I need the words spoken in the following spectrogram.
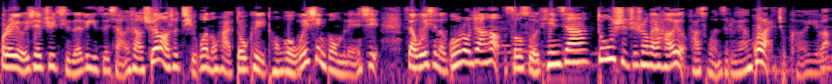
或者有一些具体的例子想要向薛老师提问的话，都可以通过微信跟我们联系，在微信的公众账号搜索添加“都市之声”为好友，发送文字留言过来就可以了。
